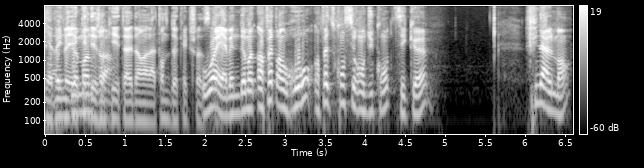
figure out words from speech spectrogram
Il y avait une que demande, Des gens qui étaient dans l'attente de quelque chose. Ouais, il y avait une demande. En fait, en gros, en fait, ce qu'on s'est rendu compte, c'est que finalement,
